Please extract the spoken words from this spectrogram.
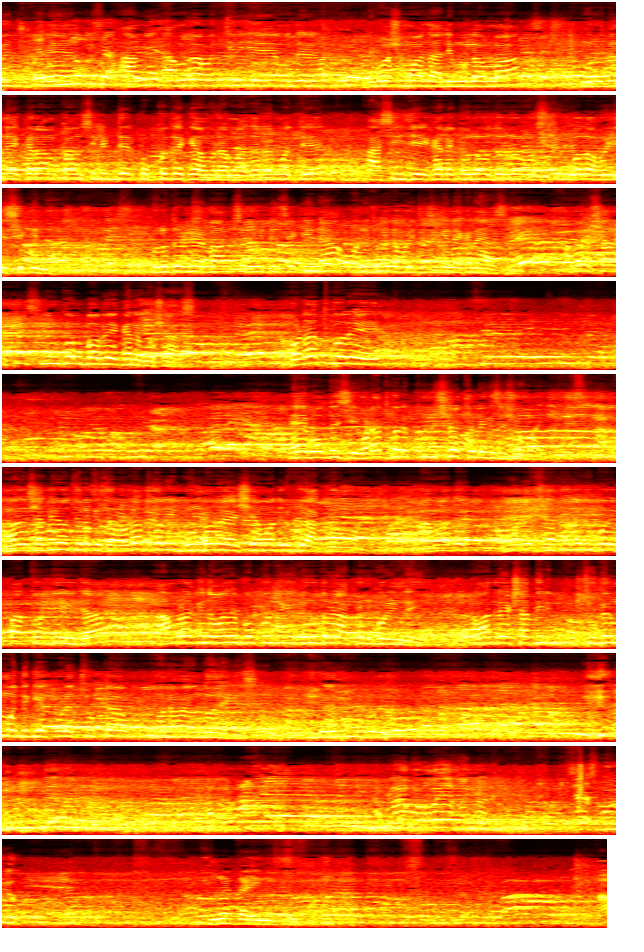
আমি, আমরা হচ্ছে যে আমাদের যুব সমাজ আলিমুলামা মুরুদান একরাম, কাউন্সিলরদের পক্ষ থেকে আমরা মাজারের মধ্যে আসি যে এখানে কোনো ধরনের অশৃঙ্খলা হয়েছে কিনা, কোনো ধরনের বাংশ হইতেছে কিনা অনিয়মিতা হইতেছে কিনা এখানে আসি। আমরা শান্তি শৃঙ্খলভাবে এখানে বসে আছি। হঠাৎ করে হ্যাঁ বলতেছি, হঠাৎ করে পুলিশরা চলে গেছে সবাই। আমাদের সাথীরাও চলে গেছে হঠাৎ করে বন্ডরা এসে আমাদের উপরে আক্রমণ। আমাদের আমাদের সাথীদের উপরে পাথর দিয়ে এটা আমরা কিন্তু আমাদের পক্ষ থেকে কোনো ধরনের আক্রমণ করি নাই। আমাদের এক সাথীর চোখের মধ্যে গিয়ে পড়ে, চোখটা মনে হয় অন্ধ হয়ে গেছে।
